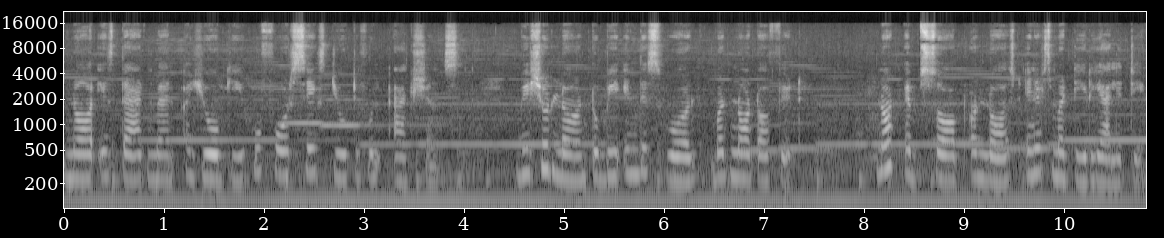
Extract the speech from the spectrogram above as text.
nor is that man a yogi who forsakes dutiful actions. We should learn to be in this world but not of it, not absorbed or lost in its materiality.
